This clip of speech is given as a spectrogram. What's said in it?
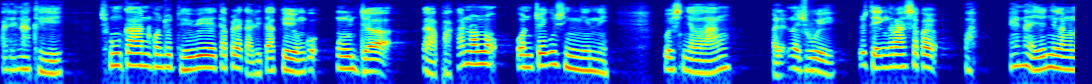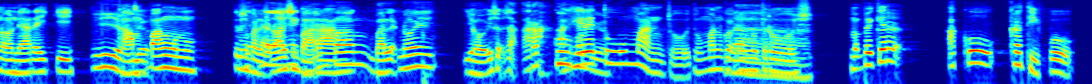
ada nagih. Sungkan konco dhewe tapi lek gak ditagih yo engko ngunjak. Nah, bahkan ono konco iku sing ngene. Wis nyelang balik no suwe. Terus dia ngerasa kayak wah enak ya nyelang no arek iki. iya. Gampang ngono. Terus balik no sembarang. gampang, balik noe yo iso sak karepku. Akhirnya yo. tuman, Cuk. Tuman kok ngono Nah. terus. Mak pikir aku kredivo.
